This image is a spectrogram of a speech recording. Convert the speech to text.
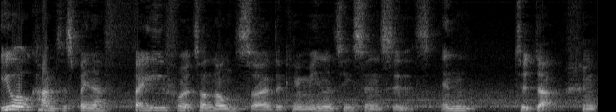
Ewok Hunt has been a favourite alongside the community since its introduction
